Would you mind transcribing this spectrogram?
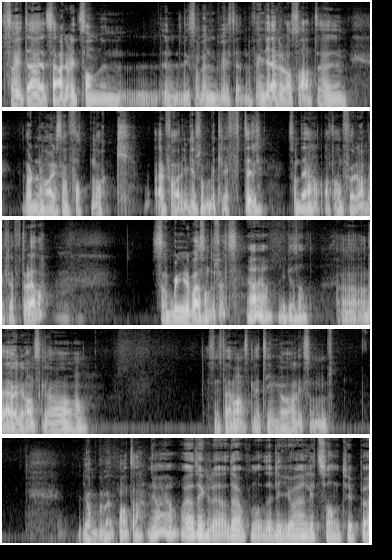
Så vidt jeg vet, så er det jo litt sånn liksom underbevisstheten fungerer også. At når den har liksom fått nok erfaringer som bekrefter som det, at han føler han bekrefter det, da, så blir det bare sånn til slutt. Ja, ja, ikke sant? Uh, Og det er veldig vanskelig å Jeg syns det er en vanskelig ting å liksom jobbe med, på en måte. Ja, ja. Og jeg tenker det, det, måte, det ligger jo en litt sånn type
